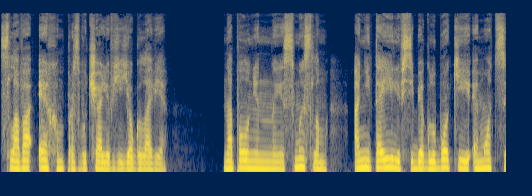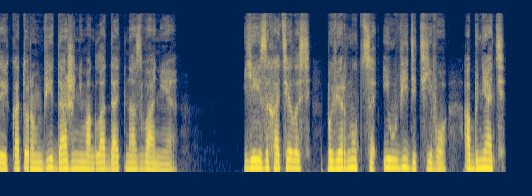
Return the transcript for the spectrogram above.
Слова эхом прозвучали в ее голове. Наполненные смыслом, они таили в себе глубокие эмоции, которым Ви даже не могла дать название. Ей захотелось повернуться и увидеть его, обнять,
